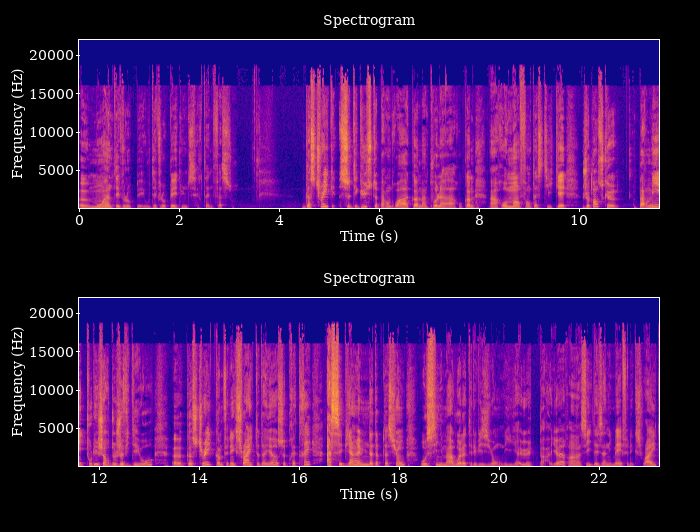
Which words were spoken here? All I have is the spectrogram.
euh, moins développé ou développé d'une certaine façon. Ghost Trick se déguste par endroits comme un polar ou comme un roman fantastique et je pense que Parmi tous les genres de jeux vidéo, euh, Ghost Trick, comme Phoenix Wright d'ailleurs, se prêterait assez bien à une adaptation au cinéma ou à la télévision. Il y a eu par ailleurs hein, ainsi des animés Phoenix Wright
